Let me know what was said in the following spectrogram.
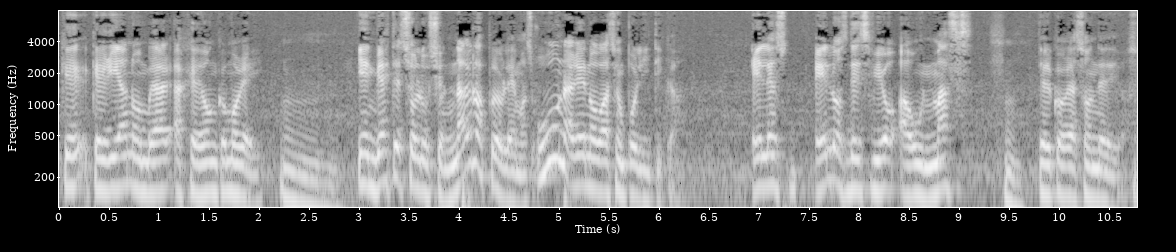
que, quería nombrar a Gedón como rey. Mm. Y en vez de solucionar los problemas, hubo una renovación política. Él, él los desvió aún más del corazón de Dios.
